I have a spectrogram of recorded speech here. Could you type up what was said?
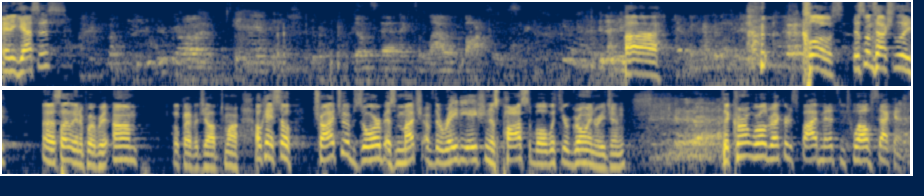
Any guesses? Don't stand next to loud boxes. Close. This one's actually uh, slightly inappropriate. Um, hope I have a job tomorrow. Okay, so try to absorb as much of the radiation as possible with your growing region. The current world record is 5 minutes and 12 seconds.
